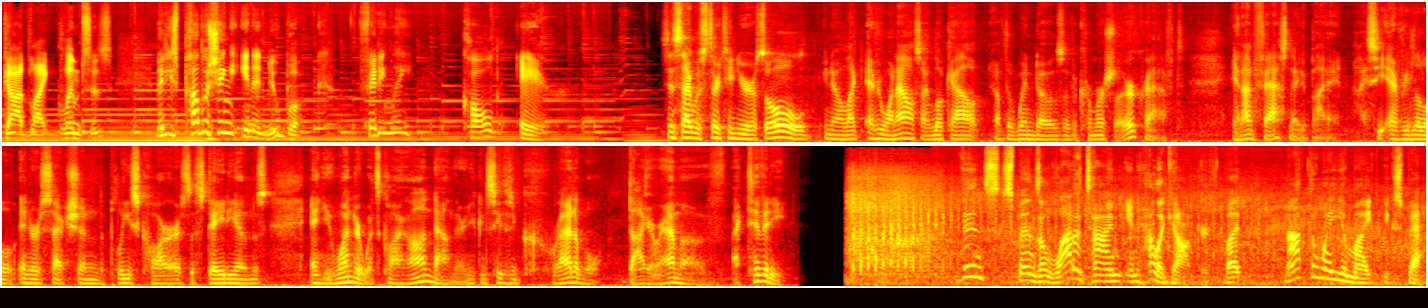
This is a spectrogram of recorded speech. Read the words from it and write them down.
godlike glimpses that he's publishing in a new book, fittingly called Air. Since I was 13 years old, you know, like everyone else, I look out of the windows of a commercial aircraft and I'm fascinated by it. I see every little intersection, the police cars, the stadiums, and you wonder what's going on down there. You can see this incredible diorama of activity. Vince spends a lot of time in helicopters, but not the way you might expect.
